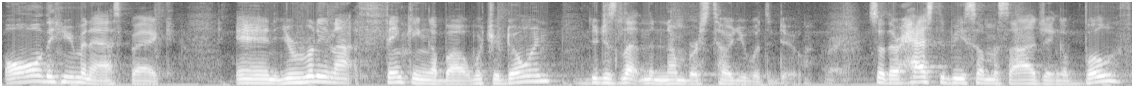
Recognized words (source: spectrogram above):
all the human aspect and you're really not thinking about what you're doing. You're just letting the numbers tell you what to do. Right. So there has to be some massaging of both.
